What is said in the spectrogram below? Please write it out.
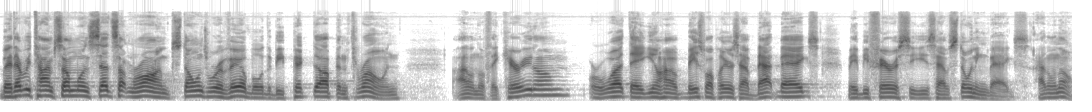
but every time someone said something wrong, stones were available to be picked up and thrown I don't know if they carried them or what. They, you know how baseball players have bat bags? Maybe Pharisees have stoning bags. I don't know.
